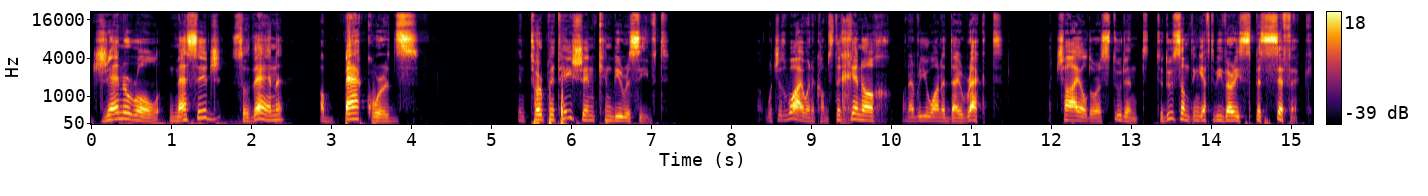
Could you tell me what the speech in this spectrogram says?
general message, so then a backwards interpretation can be received. Which is why, when it comes to chinuch, whenever you want to direct a child or a student to do something, you have to be very specific.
